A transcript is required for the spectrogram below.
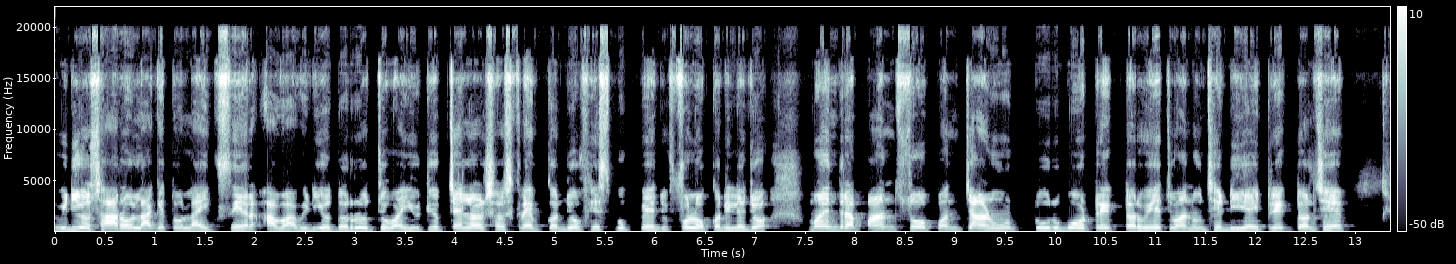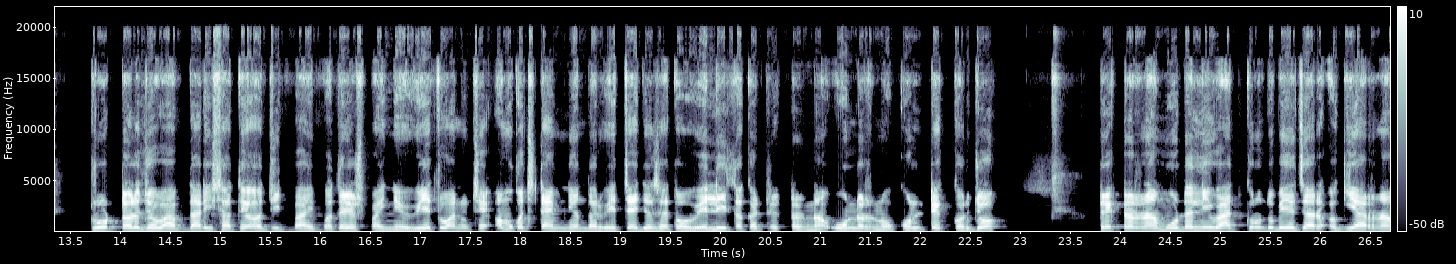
વીડિયો સારો લાગે તો લાઈક, શેર આવા વીડિયો દરરોજ જોવા યુટ્યુબ ચેનલ સબસ્ક્રાઇબ કરજો. ફેસબુક પેજ ફોલો કરી લેજો. મહિન્દ્રા પાંચસો પંચાણું ટુર્બો ટ્રેક્ટર વેચવાનું છે. ડીઆઈ ટ્રેક્ટર છે. ટોટલ જવાબદારી સાથે અજીતભાઈ ભદ્રેશભાઈને વેચવાનું છે. અમુક જ ટાઈમની અંદર વેચાઈ જશે તો વહેલી તકે ટ્રેક્ટરના ઓનરનો કોન્ટેક કરજો. ટ્રેક્ટરના મોડલની વાત કરું તો બે હજાર અગિયારના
